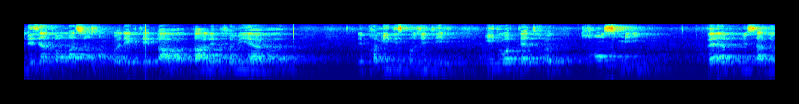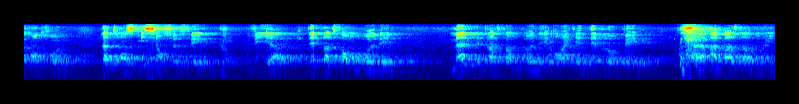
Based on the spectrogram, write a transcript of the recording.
les informations sont connectées par, les premiers dispositifs. Ils doivent être transmis vers une salle de contrôle. La transmission se fait via des plateformes relais. Même les plateformes relais ont été développées à base d'Arduino.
